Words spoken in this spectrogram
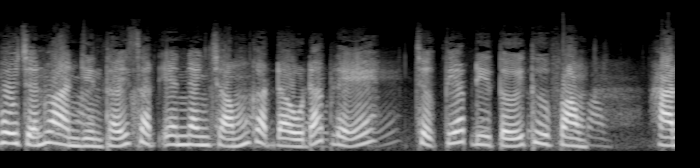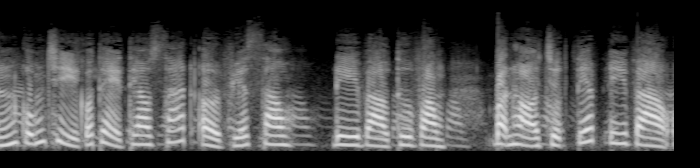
Vô Chấn Hoàn nhìn thấy Sật Yên nhanh chóng gật đầu đáp lễ, trực tiếp đi tới thư phòng, hắn cũng chỉ có thể theo sát ở phía sau, đi vào thư phòng, bọn họ trực tiếp đi vào,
